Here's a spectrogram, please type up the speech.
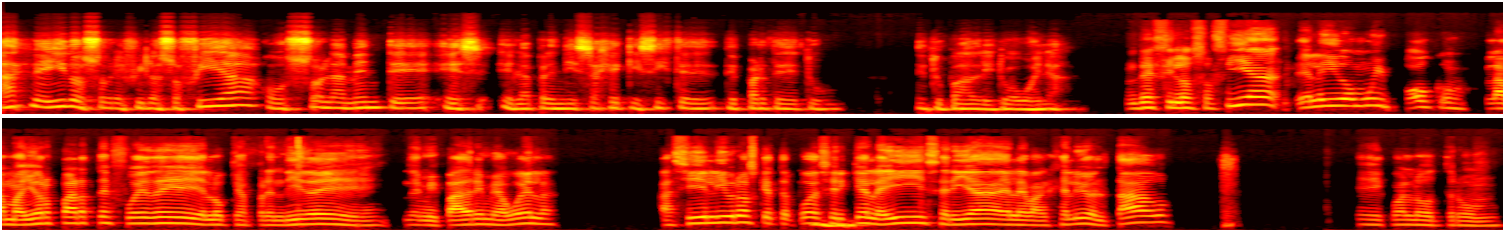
¿Has leído sobre filosofía o solamente es el aprendizaje que hiciste de, de parte de tu, de tu padre y tu abuela? De filosofía he leído muy poco. La mayor parte fue de lo que aprendí de, de mi padre y mi abuela. Así libros que te puedo decir que leí sería El Evangelio del Tao. Eh, ¿cuál otro?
